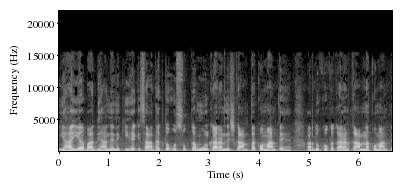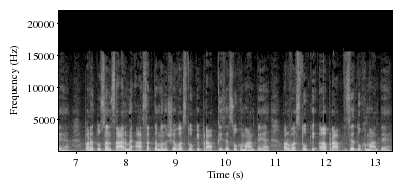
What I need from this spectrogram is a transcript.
यहाँ यह बात ध्यान देने की है कि साधक तो उस सुख का मूल कारण निष्कामता को मानते हैं और दुखों का कारण कामना को मानते हैं, परंतु संसार में आसक्त मनुष्य वस्तु की प्राप्ति से सुख मानते हैं और वस्तु की अप्राप्ति से दुख मानते हैं।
